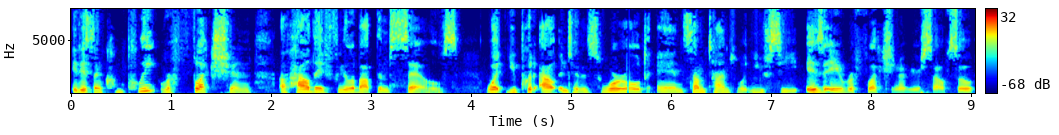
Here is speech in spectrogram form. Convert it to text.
It is a complete reflection of how they feel about themselves. What you put out into this world, and sometimes what you see is a reflection of yourself. So,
